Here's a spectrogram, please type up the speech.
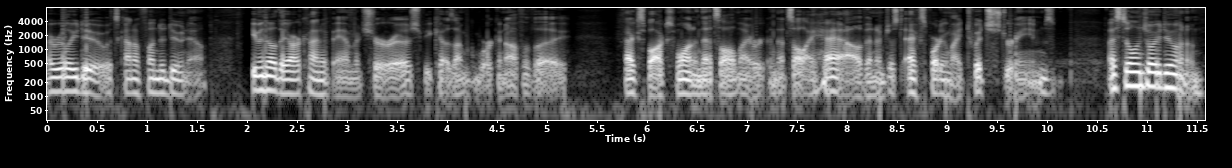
I really do. It's kind of fun to do now. Even though they are kind of amateurish because I'm working off of a Xbox One and that's all my and that's all I have and I'm just exporting my Twitch streams. I still enjoy doing them.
